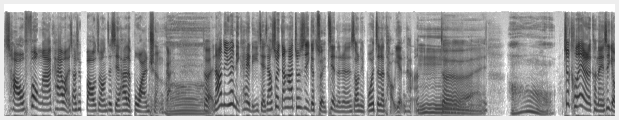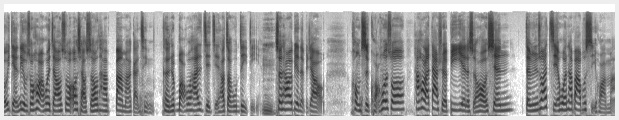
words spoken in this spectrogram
嘲讽啊、开玩笑去包装这些他的不安全感。哦、对，然后因为你可以理解这样，所以当他就是一个嘴贱的人的时候，你不会真的讨厌他。嗯，对。哦。就 Claire 可能也是有一点，例如说后来会知道说，哦，小时候他爸妈感情可能就不好，或他是姐姐，他要照顾弟弟，嗯，所以他会变得比较控制狂，或者说他后来大学毕业的时候，先等于说他结婚，他爸不喜欢嘛，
